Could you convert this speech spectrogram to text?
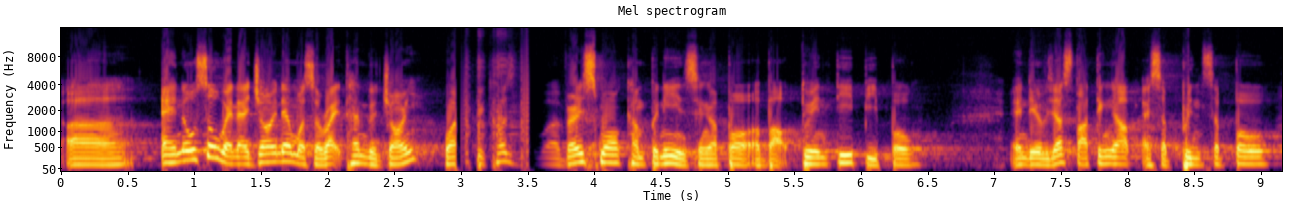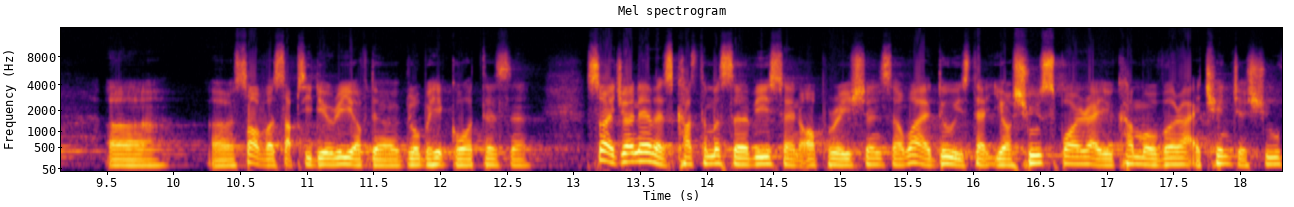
uh, and also when I joined them was the right time to join. Why? Because they were a very small company in Singapore, about 20 people. And they were just starting up as a principal, uh, uh, sort of a subsidiary of the global headquarters. Uh. So I joined them as customer service and operations. Uh, what I do is that your shoe spoil, right? You come over, right? I change the shoe.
